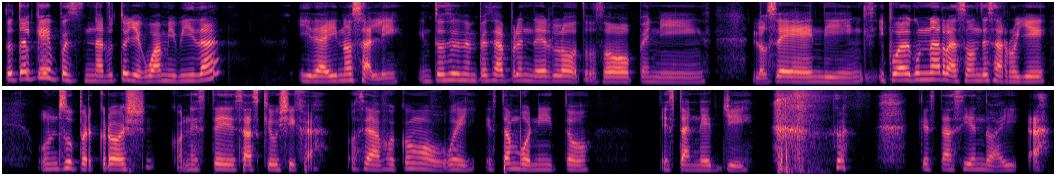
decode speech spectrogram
Total que pues Naruto llegó a mi vida y de ahí no salí. Entonces me empecé a aprender los, openings, los endings y por alguna razón desarrollé un super crush con este Sasuke Uchiha. O sea, fue como, güey, es tan bonito, es tan edgy. ¿Qué está haciendo ahí? Ah.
